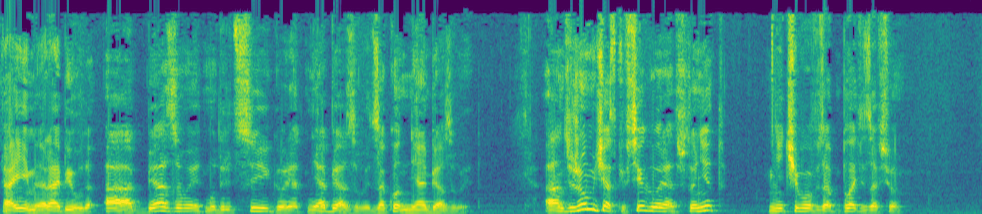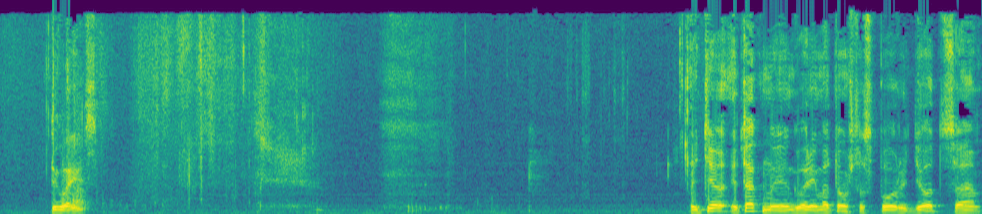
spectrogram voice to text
А именно, Раби Иуда обязывает, мудрецы говорят, не обязывает, закон не обязывает. А на чужом участке все говорят, что нет, ничего, платит за все. Договорились. Итак, мы говорим о том, что спор идет за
